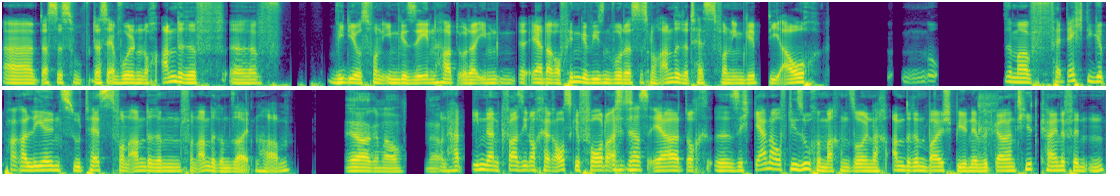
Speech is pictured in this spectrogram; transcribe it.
äh, dass, es, dass er wohl noch andere äh, Videos von ihm gesehen hat oder ihm äh, er darauf hingewiesen wurde, dass es noch andere Tests von ihm gibt, die auch sag mal, verdächtige Parallelen zu Tests von anderen, von anderen Seiten haben. Ja, genau. Ja. Und hat ihn dann quasi noch herausgefordert, dass er doch äh, sich gerne auf die Suche machen soll nach anderen Beispielen. Er wird garantiert keine finden.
